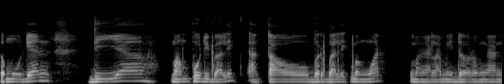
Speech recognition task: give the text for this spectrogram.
Kemudian dia mampu dibalik atau berbalik menguat mengalami dorongan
